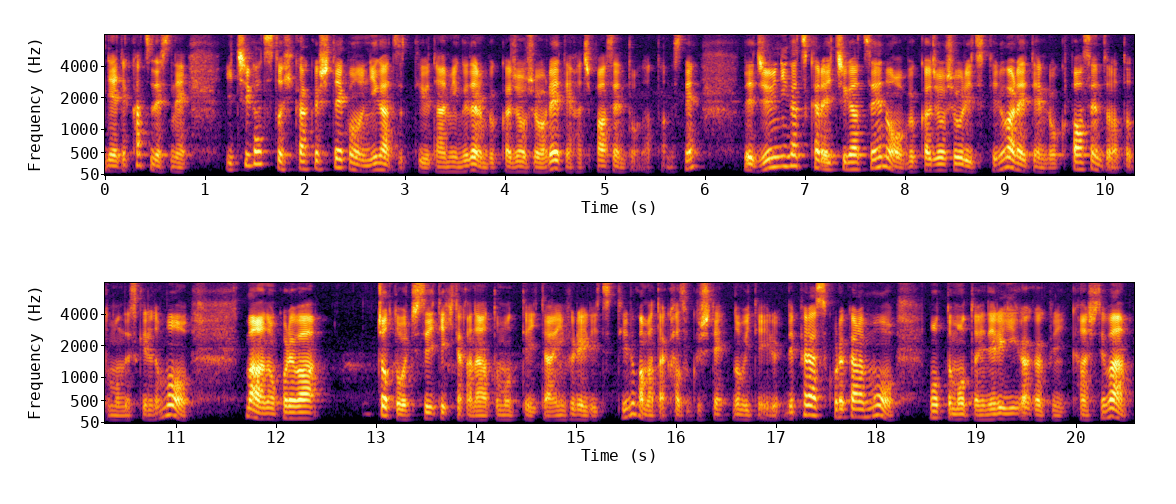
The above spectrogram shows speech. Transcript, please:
ででかつですね1月と比較してこの2月っていうタイミングでの物価上昇は0.8%だったんですね。で12月から1月への物価上昇率っていうのが0.6%だったと思うんですけれどもまああのこれはちょっと落ち着いてきたかなと思っていたインフレ率っていうのがまた加速して伸びている。でプラスこれからももっともっとエネルギー価格に関しては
